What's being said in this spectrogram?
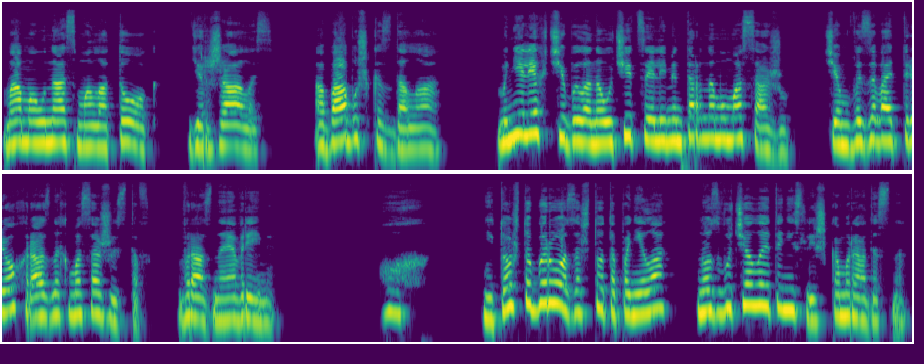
Мама у нас молоток, держалась, а бабушка сдала. Мне легче было научиться элементарному массажу, чем вызывать трех разных массажистов в разное время. Ох, не то чтобы Роза что-то поняла, но звучало это не слишком радостно.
